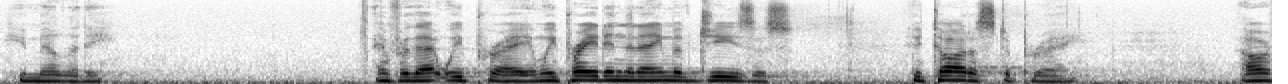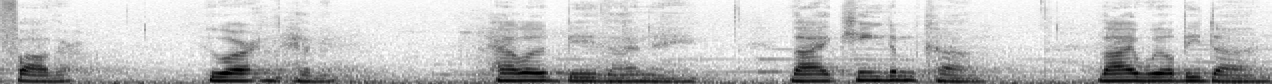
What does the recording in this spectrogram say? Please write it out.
humility. And for that we pray. And we pray it in the name of Jesus, who taught us to pray Our Father, who art in heaven, hallowed be thy name. Thy kingdom come, Thy will be done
